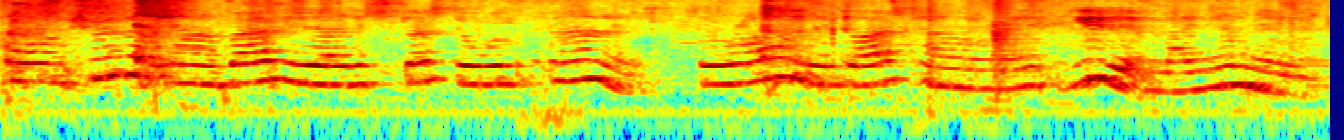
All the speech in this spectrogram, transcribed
I'm sure that when I invited you, I discussed it with the planners. So is last time I went, you didn't mind your manners.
